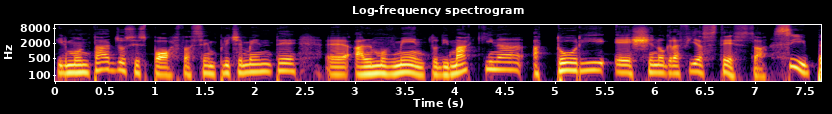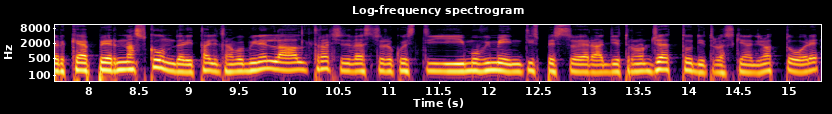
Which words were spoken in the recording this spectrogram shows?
il montaggio si sposta semplicemente eh, al movimento di macchina, attori e scenografia stessa. Sì, perché per nascondere i tagli tra una bobina e l'altra ci deve essere questi movimenti, spesso era dietro un oggetto, dietro la schiena di un attore,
